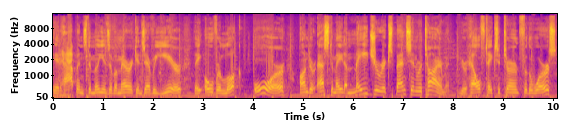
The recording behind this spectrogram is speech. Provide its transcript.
It happens to millions of Americans every year. They overlook or underestimate a major expense in retirement. Your health takes a turn for the worse.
